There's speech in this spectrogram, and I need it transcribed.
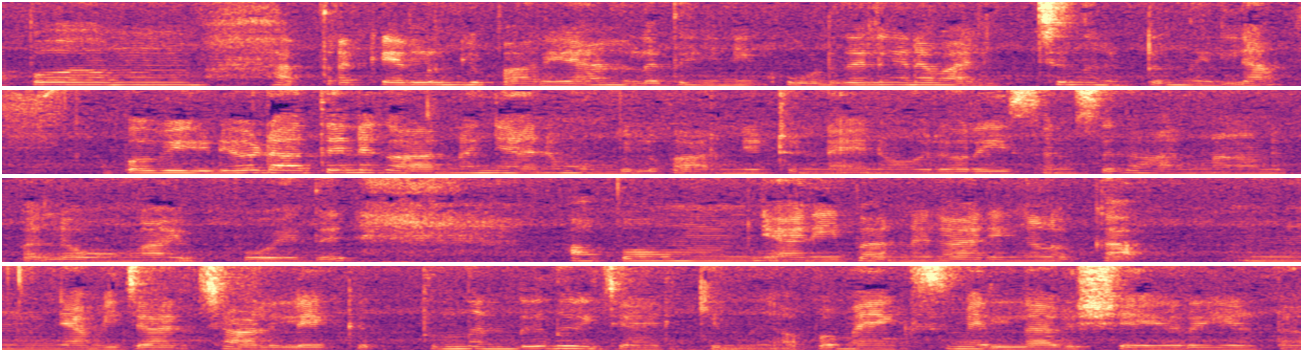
അപ്പം അത്രയൊക്കെയുള്ളൂ എനിക്ക് പറയാനുള്ളത്. ഇനി കൂടുതൽ ഇങ്ങനെ വലിച്ചു നീട്ടുന്നില്ല. അപ്പോൾ വീഡിയോ ഇടാത്തതിന് കാരണം ഞാൻ മുമ്പിൽ പറഞ്ഞിട്ടുണ്ടായിരുന്നു. ഓരോ റീസൺസ് കാരണമാണ് ഇപ്പോൾ ലോങ് ആയിപ്പോയത് അപ്പം ഞാൻ ഈ പറഞ്ഞ കാര്യങ്ങളൊക്കെ ഞാൻ വിചാരിച്ച ആളിലേക്ക് എത്തുന്നുണ്ട് എന്ന് വിചാരിക്കുന്നു. അപ്പോൾ മാക്സിമം എല്ലാവരും ഷെയർ ചെയ്യട്ടെ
